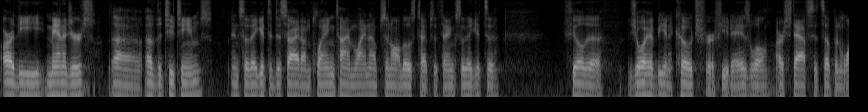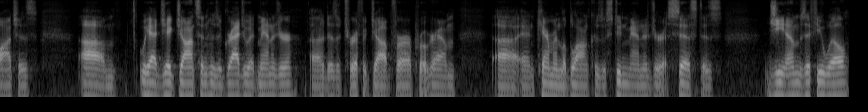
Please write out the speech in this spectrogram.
are the managers uh, of the two teams, and so they get to decide on playing time lineups and all those types of things. So they get to feel the joy of being a coach for a few days while our staff sits up and watches. Um, we had Jake Johnson, who's a graduate manager, uh, who does a terrific job for our program, uh, and Cameron LeBlanc, who's a student manager assist, as GMs, if you will.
